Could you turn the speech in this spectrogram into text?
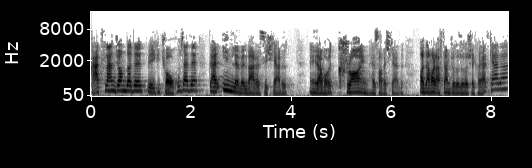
قتل انجام داده به یکی چاقو زده در این لول بررسیش کرده. یعنی در واقع کرایم حسابش کرده. آدما رفتن جدا جدا شکایت کردن.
